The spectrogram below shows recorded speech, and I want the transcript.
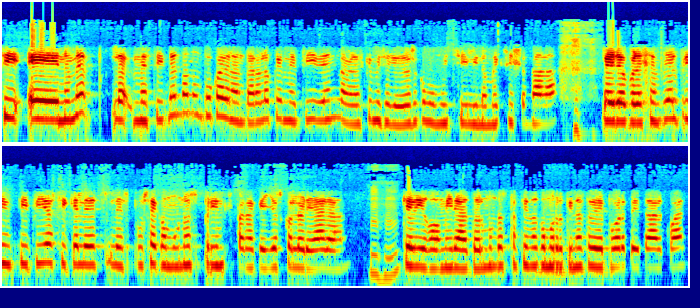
Sí, eh, no me, me estoy intentando un poco adelantar a lo que me piden. La verdad es que mis seguidores son como muy chill y no me exigen nada. Pero, por ejemplo, al principio sí que les, les puse como unos prints para que ellos colorearan. Que digo, mira, todo el mundo está haciendo como rutinas de deporte y tal cual.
